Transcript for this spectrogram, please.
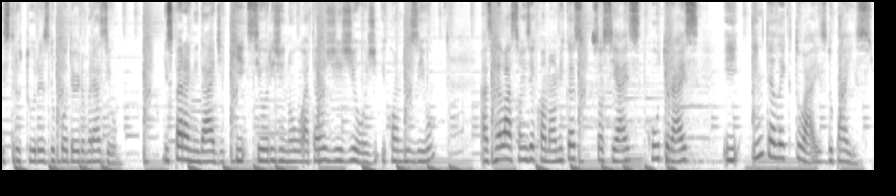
estruturas do poder do Brasil. Disparidade que se originou até os dias de hoje e conduziu às relações econômicas, sociais, culturais e intelectuais do país.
